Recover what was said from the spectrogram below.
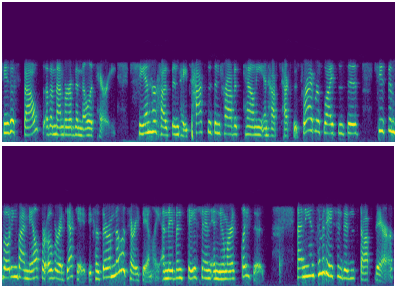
She's a spouse of a member of the military. She and her husband pay taxes in Travis County and have Texas driver's licenses. She's been voting by mail for over a decade because they're a military family and they've been stationed in numerous places. And the intimidation didn't stop there.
